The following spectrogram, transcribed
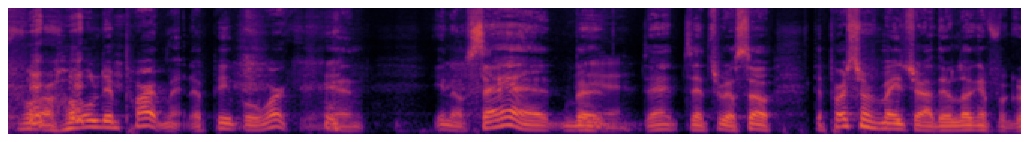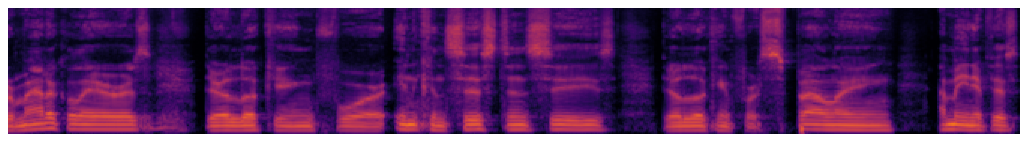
for a whole department of people working. And, you know, sad, but Yeah. that, that's real. So the person from HR, they're looking for grammatical errors. Mm-hmm. They're looking for inconsistencies. They're looking for spelling. I mean, if there's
